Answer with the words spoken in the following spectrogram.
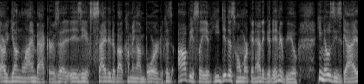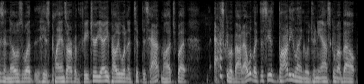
our young linebackers. Uh, is he excited about coming on board? Because obviously, if he did his homework and had a good interview, he knows these guys and knows what his plans are for the future. Yeah, he probably wouldn't have tipped his hat much, but ask him about it. I would like to see his body language when you ask him about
